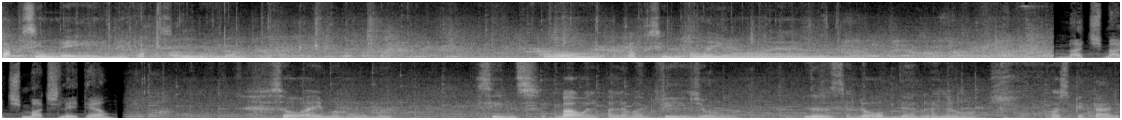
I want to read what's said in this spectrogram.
Vaccine day. Vaccine day. Oo, vaccine ko ngayon. Much, much, much later. So, I'm home. Since bawal pala mag-video dun sa loob ng ano, hospital.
